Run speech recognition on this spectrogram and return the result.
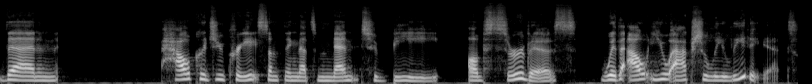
then how could you create something that's meant to be of service without you actually leading it?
